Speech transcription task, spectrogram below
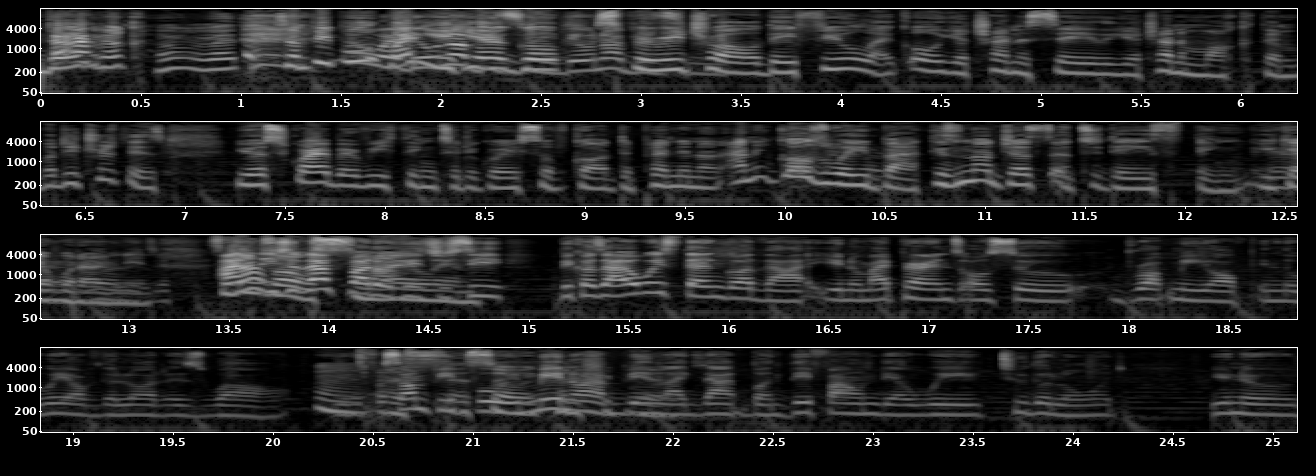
Don't- don't come with- some people, Don't when you hear go me, they will not beat me. spiritual, they feel like, oh, you're trying to say that you're trying to mock them. But the truth is, you ascribe everything to the grace of God, depending on, and it goes way back. It's not just a today's thing. You get what I mean? So and why you I see, was that's part of it. You see, because I always thank God that you know my parents also brought me up in the way of the Lord as well. You know, for as- some people, so it it may not have been like that, but they found their way to the Lord. You know,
